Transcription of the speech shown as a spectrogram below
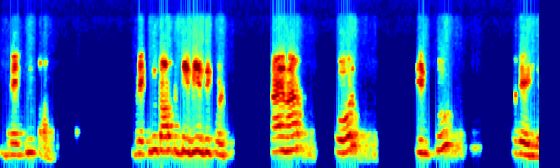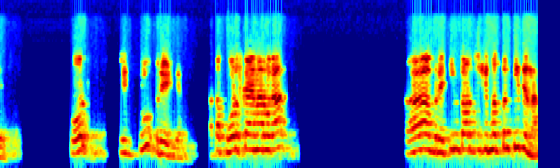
braking torque braking torque DB is equal to काय येणार? Force into radius force into radius आता फोर्स काय येणार बघा? ब्रेकिंग टॉर्कची किंमत पण तीच येणार.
